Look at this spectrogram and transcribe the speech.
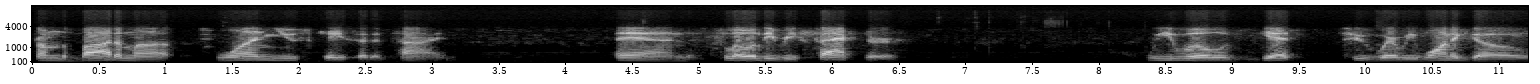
from the bottom up, one use case at a time, and slowly refactor, we will get to where we want to go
